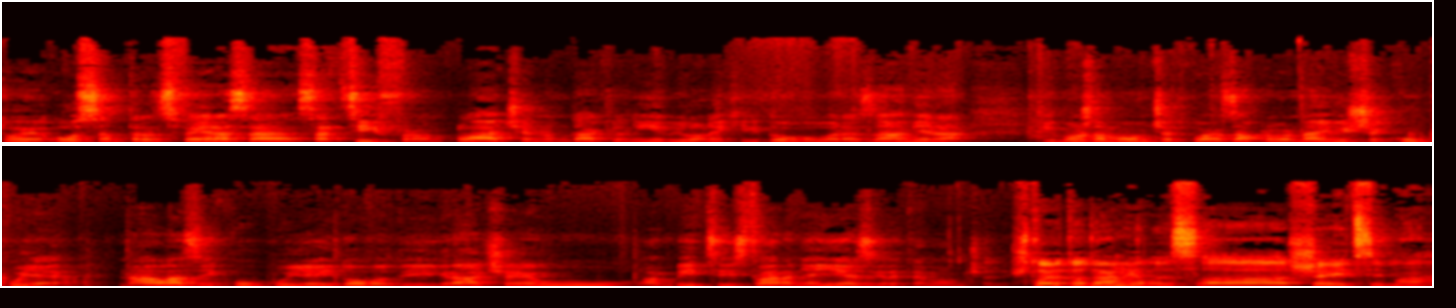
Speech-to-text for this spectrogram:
to je osam transfera sa, sa cifrom plaćenom, dakle nije bilo nekih dogovora zamjena i možda momčad koja zapravo najviše kupuje, nalazi, kupuje i dovodi igrače u ambiciji stvaranja jezgre te momčadi. Što je to Daniele sa šejcima?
